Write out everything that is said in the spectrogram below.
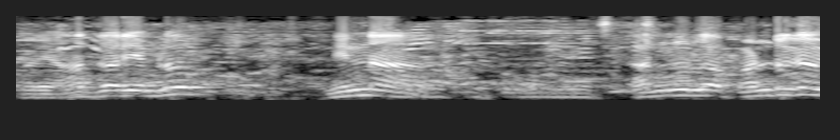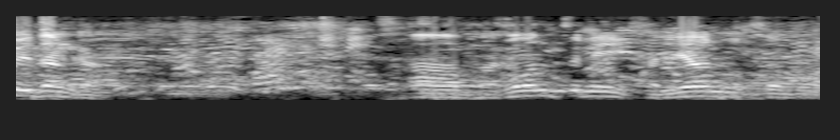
మరి ఆధ్వర్యంలో నిన్న కన్నుల పండుగ విధంగా ఆ భగవంతుని కళ్యాణోత్సవం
